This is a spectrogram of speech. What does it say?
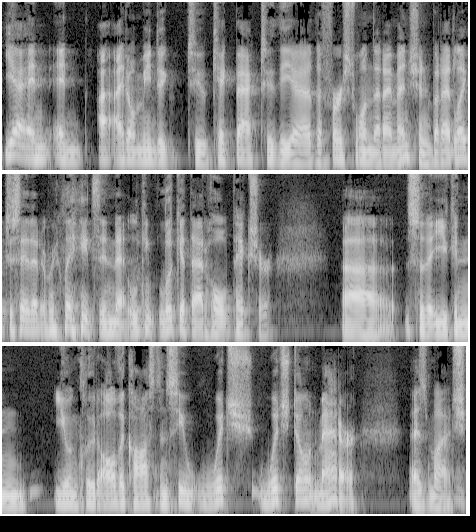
Yeah, and and I, I don't mean to to kick back to the uh, the first one that I mentioned, but I'd like to say that it relates in that looking look at that whole picture, uh, so that you can you include all the costs and see which which don't matter as much.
